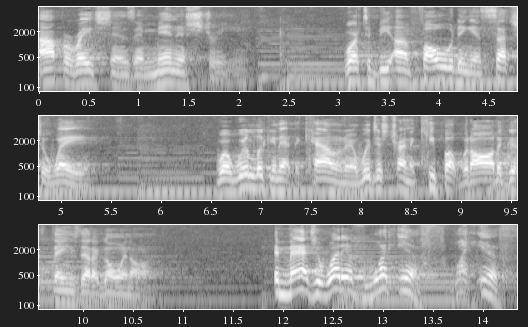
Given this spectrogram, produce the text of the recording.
operations and ministry were to be unfolding in such a way where we're looking at the calendar and we're just trying to keep up with all the good things that are going on. Imagine what if, what if, what if,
